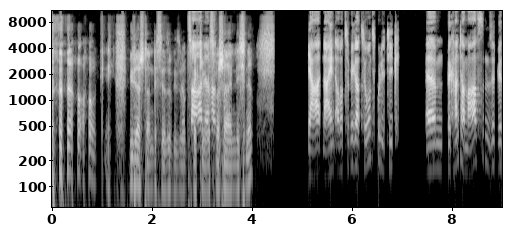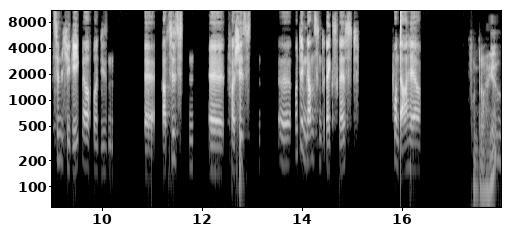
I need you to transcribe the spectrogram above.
okay. Widerstand ist ja sowieso zwecklos wahrscheinlich, ne? Ja, nein, aber zur Migrationspolitik. Ähm, bekanntermaßen sind wir ziemliche Gegner von diesen äh, Rassisten, äh, Faschisten äh, und dem ganzen Drecksrest. Von daher. Von daher?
